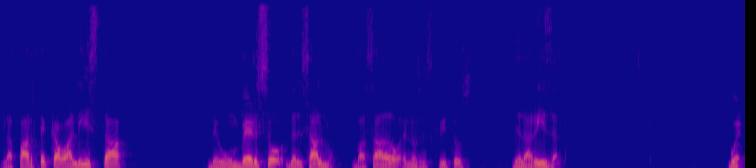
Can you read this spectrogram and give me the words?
la parte cabalista de un verso del Salmo basado en los escritos de la Rizal. Bueno,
